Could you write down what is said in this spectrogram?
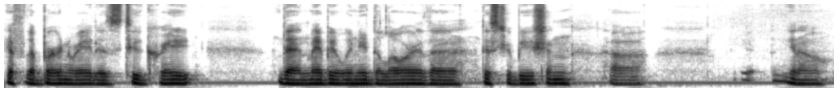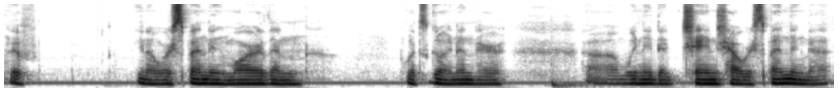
If the burn rate is too great, then maybe we need to lower the distribution. Uh, you know, if you know we're spending more than what's going in there, uh, we need to change how we're spending that.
